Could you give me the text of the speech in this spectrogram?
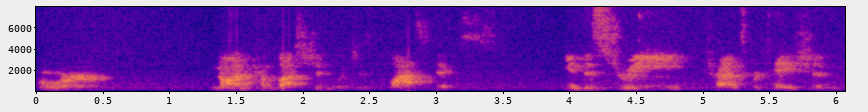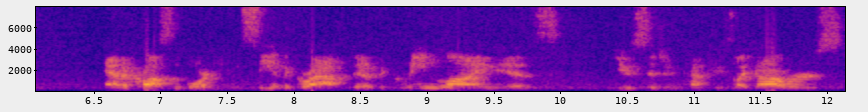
for non-combustion, which is plastics, industry, transportation, and across the board. You can see in the graph there, the green line is usage in countries like ours,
